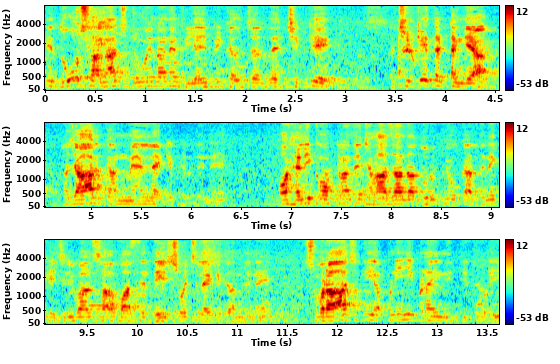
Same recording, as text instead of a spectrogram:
ਕਿ 2 ਸਾਲਾਂ 'ਚ ਜੋ ਇਹਨਾਂ ਨੇ ਵੀਆਈਪੀ ਕਲਚਰ ਦੇ ਛਿੱਕੇ ਛਿੱਕੇ ਤੇ ਟੰਗਿਆ, ਹਜ਼ਾਰ ਗਨਮੈਨ ਲੈ ਕੇ ਫਿਰਦੇ ਨੇ। ਔਰ ਹੈਲੀਕਾਪਟਰਾਂ ਤੇ ਜਹਾਜ਼ਾਂ ਦਾ ਦੁਰਉਪਯੋਗ ਕਰਦੇ ਨੇ, ਕੇਜਰੀਵਾਲ ਸਾਹਿਬ ਵਾਸਤੇ ਦੇਸ਼ ਵਿੱਚ ਲੈ ਕੇ ਜਾਂਦੇ ਨੇ। ਸਵਰਾਜ ਦੀ ਆਪਣੀ ਹੀ ਬਣਾਈ ਨੀਤੀ ਥੋੜੀ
